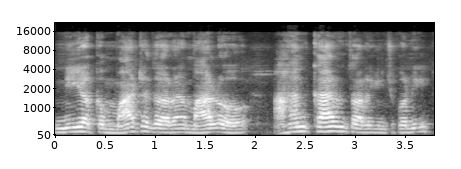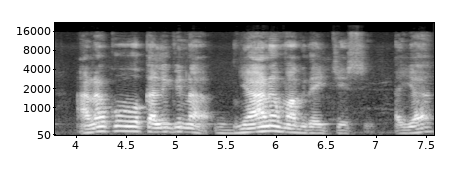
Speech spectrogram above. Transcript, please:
నీ యొక్క మాట ద్వారా మాలో అహంకారం తొలగించుకొని అనకు కలిగిన జ్ఞానం మాకు దయచేసి అయ్యా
